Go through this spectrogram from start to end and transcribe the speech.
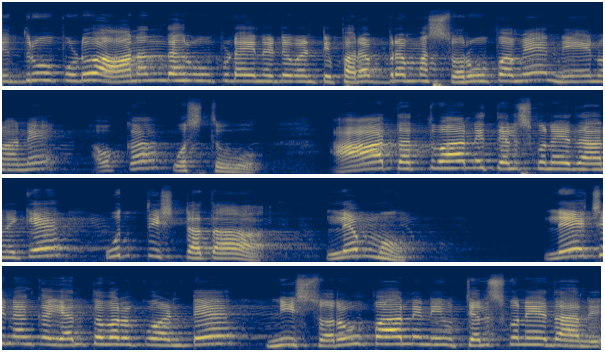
చిద్రూపుడు ఆనందరూపుడైనటువంటి పరబ్రహ్మ స్వరూపమే నేను అనే ఒక వస్తువు. ఆ తత్వాన్ని తెలుసుకునేదానికే ఉత్తిష్టత లెమ్ము. లేచినాక ఎంతవరకు అంటే నీ స్వరూపాన్ని నీవు తెలుసుకునేదాని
